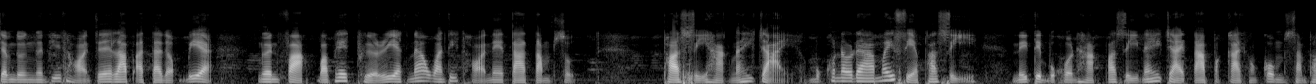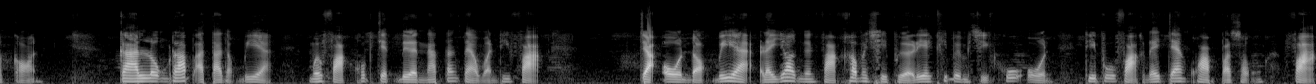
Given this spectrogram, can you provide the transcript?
จำนวนเงินที่ถอนจะได้รับอัตราดอกเบี้ย เงินฝากประเภทเผื่อเรียกหน้าวันที่ถอนในตาต่ำสุด ภาษีหักหน้าที่จ่าย บุคคลธรรมดาไม่เสียภาษีนิติบุคคลหักภาษีหน้าที่จ่ายตามประกาศของกรมสรรพากร การลงรับอัตราดอกเบี้ย เมื่อฝากครบ 7 เดือนนับตั้งแต่วันที่ฝาก จะโอนดอกเบี้ย และยอดเงินฝากเข้าบัญชีเผื่อเรียกที่เป็นบัญชีคู่โอน ที่ผู้ฝากได้แจ้งความประสงค์ฝาก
